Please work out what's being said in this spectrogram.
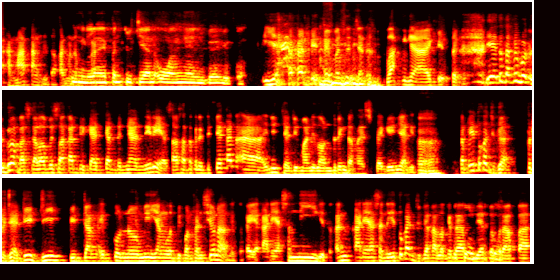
akan matang gitu, akan menemukan nilai pencucian uangnya juga gitu. Iya, nilai pencucian uangnya gitu. Ya itu tapi menurut gue mas kalau misalkan dikaitkan dengan ini ya salah satu kritiknya kan uh, ini jadi money laundering dan lain sebagainya gitu. Uh -huh. Tapi itu kan juga terjadi di bidang ekonomi yang lebih konvensional gitu, kayak karya seni gitu kan. Karya seni itu kan juga kalau kita lihat beberapa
